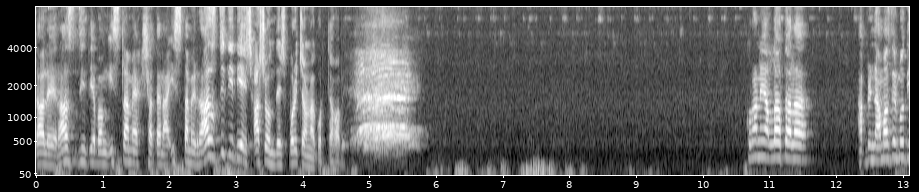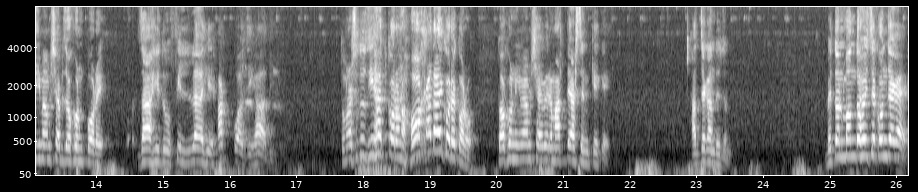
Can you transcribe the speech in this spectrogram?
তাহলে রাজনীতি এবং ইসলাম একসাথে না, ইসলামের রাজনীতি দিয়ে শাসন, দেশ পরিচালনা করতে হবে। কোরআনে আল্লাহ তাআলা, আপনি নামাজের মধ্যে ইমাম সাহেব যখন পড়ে, জাহিদু ফিল্লাহি হাক্কা জিহাদি, তোমরা শুধু জিহাদ করো না, হক আদায় করে করো, তখন ইমাম সাহেবের মারতে আসছেন কে কে? হাত দুজন বেতন বন্ধ হয়েছে কোন জায়গায়?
